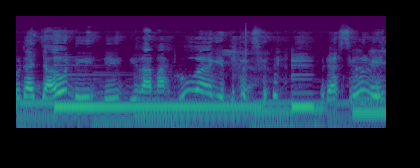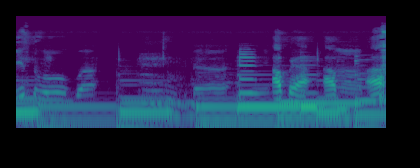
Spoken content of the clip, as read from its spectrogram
udah jauh di di, di ranah gua gitu. udah sulit sulit. itu gua udah Apa ya? Ah. ah.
